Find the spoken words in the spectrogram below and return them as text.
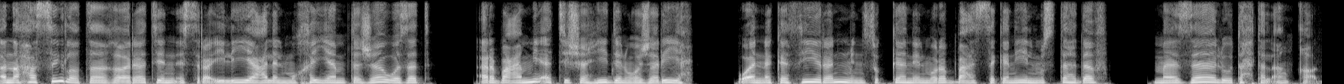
أن حصيلة غارات إسرائيلية على المخيم تجاوزت 400 شهيد وجريح وأن كثيرا من سكان المربع السكني المستهدف ما زالوا تحت الأنقاض.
